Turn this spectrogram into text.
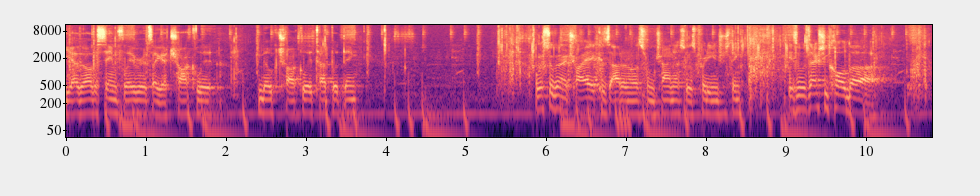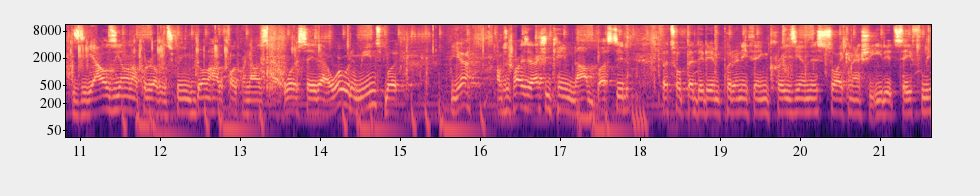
Yeah, they're all the same flavor. It's like a chocolate, milk chocolate type of thing. We're still gonna try it because I don't know, it's from China, so it's pretty interesting. It was actually called uh, Xiaoxian. I'll put it up on the screen. Don't know how to fuck pronounce that or say that or what it means, but yeah, I'm surprised it actually came not busted. Let's hope that they didn't put anything crazy on this so I can actually eat it safely.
